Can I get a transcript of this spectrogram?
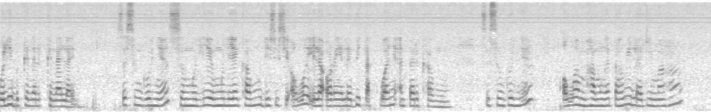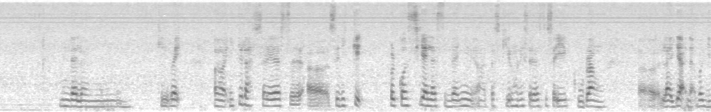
boleh berkenal-kenalan. Sesungguhnya semulia-mulia kamu di sisi Allah ialah orang yang lebih takwanya antara kamu. Sesungguhnya Allah Maha mengetahui lagi Maha mendalami. Okey baik. Uh, itulah saya rasa uh, sedikit perkongsian lah sebenarnya uh, tazkirah ni saya rasa saya kurang uh, layak nak bagi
